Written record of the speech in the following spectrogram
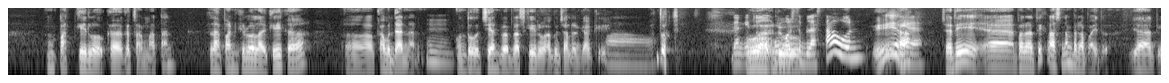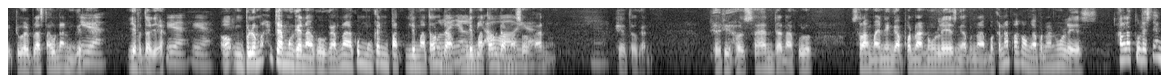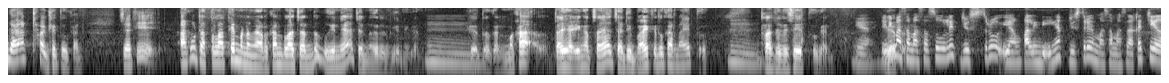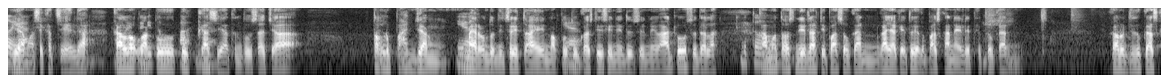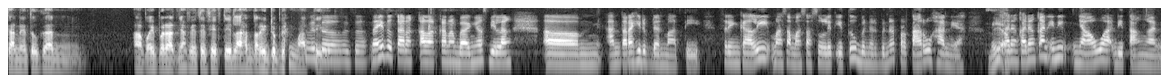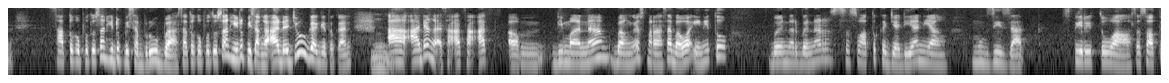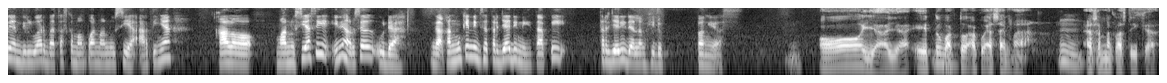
4 kilo ke kecamatan, 8 kilo lagi ke eh, Kawedanan. Hmm. Untuk ujian 12 kilo aku jalan kaki. Wow. Dan itu Waduh. umur 11 tahun. iya. Iya. Jadi eh, berarti kelas 6 berapa itu? Ya du- 12 tahunan mungkin. Iya. ya? Iya betul ya. Iya, iya. Oh, belum ada mungkin aku karena aku mungkin 4 5 tahun udah Mulainya 5 lebih tahun udah awal masuk ya. anu. Gitu kan. Jadi Hosan dan aku selama ini nggak pernah nulis, nggak pernah apa. Kenapa kok nggak pernah nulis? Alat tulisnya nggak ada gitu kan. Jadi aku udah telatnya mendengarkan pelajaran itu begini aja dengerin gini kan. Hmm. Gitu kan. Maka daya ingat saya jadi baik itu karena itu. Hmm. Tradisi itu kan. Iya. Jadi Gitu. masa-masa sulit justru yang paling diingat justru yang masa-masa kecil Iya ya. masih kecil ya. Karena Kalau waktu tugas ya tentu saja terlalu panjang Iya. mer untuk diceritain waktu Iya. tugas di sini di sini. Aduh sudahlah. Betul. Kamu tahu sendirilah di pasukan kayak gitu ya ke pasukan elit itu kan kalau ditugaskan itu kan apa ibaratnya 50-50 lah antara hidup dan mati. Betul, gitu. betul. Nah itu karena kalau karena Bang Yos bilang em, antara hidup dan mati. Seringkali masa-masa sulit itu benar-benar pertaruhan ya. Iya. Kadang-kadang kan ini nyawa di tangan. Satu keputusan hidup bisa berubah, satu keputusan hidup bisa nggak ada juga gitu kan. Hmm. A- ada nggak saat-saat em, di mana Bang Yos merasa bahwa ini tuh benar-benar sesuatu kejadian yang mukjizat, spiritual, sesuatu yang di luar batas kemampuan manusia. Artinya kalau manusia sih ini harusnya udah nggak akan mungkin ini bisa terjadi nih, tapi terjadi dalam hidup Bang Yos. Oh iya ya, itu Hmm. waktu aku SMA. Hmm. SMA kelas 3.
